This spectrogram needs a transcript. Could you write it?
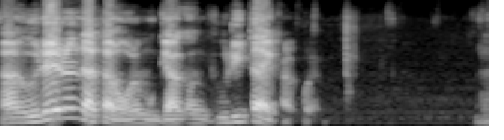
あ、売れるんだったら俺も逆に売りたいから、これ。うん。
